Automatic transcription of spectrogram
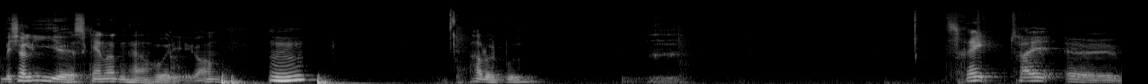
hvis jeg lige uh, scanner den her hurtigt, ikke om? Mm. Har du et bud? 3 3, øh...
